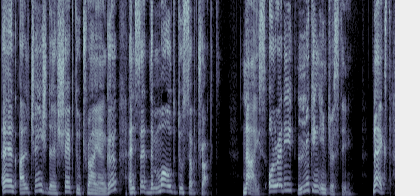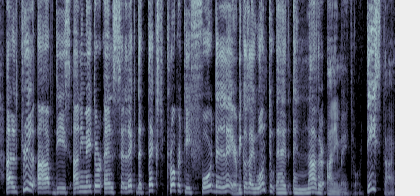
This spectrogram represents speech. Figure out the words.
and I'll change the shape to triangle and set the mode to subtract. Nice, already looking interesting. Next, I'll drill up this animator and select the text property for the layer because I want to add another animator. This time,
